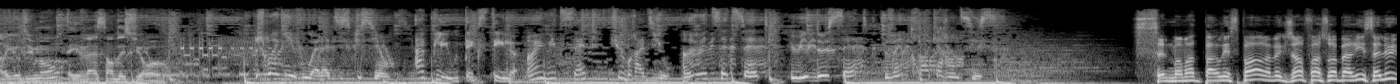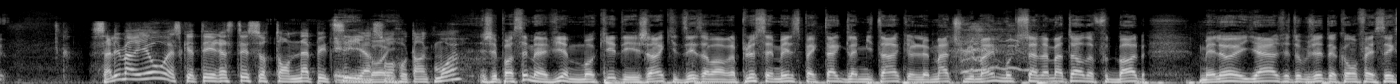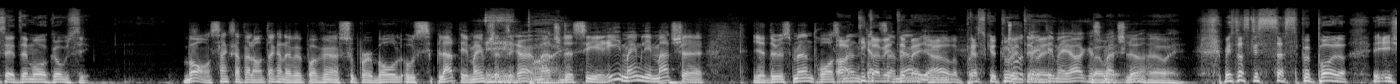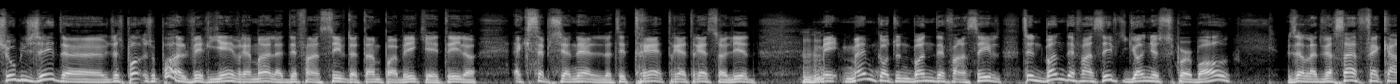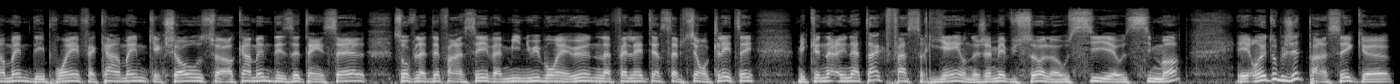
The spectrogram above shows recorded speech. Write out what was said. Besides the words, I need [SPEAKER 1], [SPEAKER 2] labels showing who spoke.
[SPEAKER 1] Mario Dumont et Vincent Dessureau.
[SPEAKER 2] Joignez-vous à la discussion. Appelez ou textez le 187 Cube Radio 1877 827 2346.
[SPEAKER 3] C'est le moment de parler sport avec Jean-François Barry. Salut.
[SPEAKER 4] Salut Mario, est-ce que tu es resté sur ton appétit
[SPEAKER 3] Hey
[SPEAKER 4] hier
[SPEAKER 3] boy.
[SPEAKER 4] soir autant que moi?
[SPEAKER 3] J'ai passé ma vie à me moquer des gens qui disent avoir plus aimé le spectacle de la mi-temps que le match lui-même. Moi qui suis un amateur de football. Mais là, hier, j'étais obligé de confesser que ça a été mon cas aussi.
[SPEAKER 4] Bon, on sent que ça fait longtemps qu'on n'avait pas vu un Super Bowl aussi plate et même, je te
[SPEAKER 3] Eh
[SPEAKER 4] dirais, un match de série. Même les matchs, euh, il y a deux semaines, trois
[SPEAKER 3] Ah,
[SPEAKER 4] semaines,
[SPEAKER 3] tout
[SPEAKER 4] quatre
[SPEAKER 3] avait
[SPEAKER 4] semaines.
[SPEAKER 3] été meilleur.
[SPEAKER 4] il-
[SPEAKER 3] là. Presque tout,
[SPEAKER 4] Tout
[SPEAKER 3] a été,
[SPEAKER 4] a été meilleur que ce
[SPEAKER 3] ouais.
[SPEAKER 4] match-là.
[SPEAKER 3] Ah ouais. Mais c'est parce que ça se peut pas. Là. Et, et je suis obligé de... Je ne pas, je veux pas enlever rien vraiment à la défensive de Tampa Bay qui a été là, exceptionnelle. Là, très, très, très solide.
[SPEAKER 4] Mm-hmm.
[SPEAKER 3] Mais même contre une bonne défensive, tu sais, une bonne défensive qui gagne un Super Bowl... Je veux l'adversaire fait quand même des points, fait quand même quelque chose, a quand même des étincelles, sauf la défensive à minuit moins une, là, fait l'interception clé, tu sais. Mais qu'une une attaque fasse rien, on n'a jamais vu ça, là, aussi, aussi morte. Et on est obligé de penser que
